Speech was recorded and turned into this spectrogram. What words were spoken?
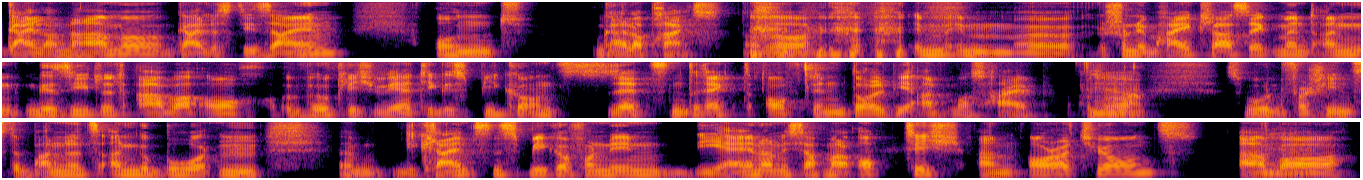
geiler Name, geiles Design und geiler Preis. Also im, im, äh, schon im High-Class-Segment angesiedelt, aber auch wirklich wertige Speaker und setzen direkt auf den Dolby Atmos-Hype. Also ja. es wurden verschiedenste Bundles angeboten. Ähm, die kleinsten Speaker von denen, die erinnern, ich sag mal, optisch an Oratones, aber ja.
